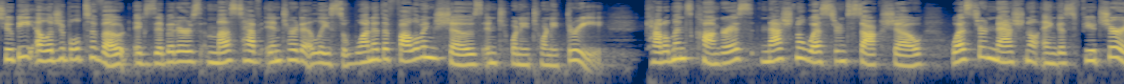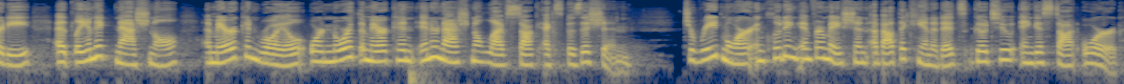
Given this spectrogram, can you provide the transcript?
To be eligible to vote, exhibitors must have entered at least one of the following shows in 2023. Cattlemen's Congress, National Western Stock Show, Western National Angus Futurity, Atlantic National, American Royal, or North American International Livestock Exposition. To read more, including information about the candidates, go to angus.org.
